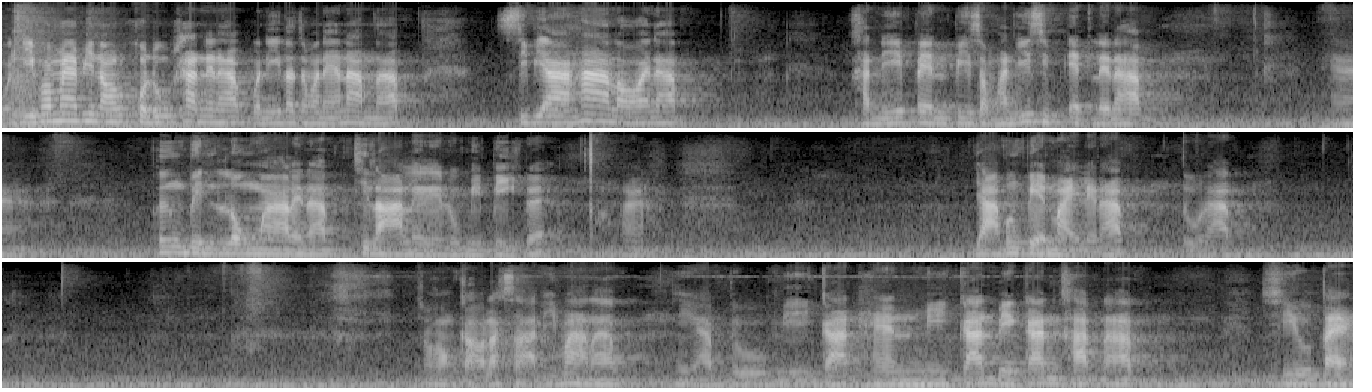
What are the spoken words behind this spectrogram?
วัสดีพ่อแม่พี่น้องทุกคนทุกท่านเลยนะครับ วันนี้เราจะมาแนะนำนะครับ CBR 500 นะครับ คันนี้เป็นปี 2021 เลยนะครับเพิ่งบินลงมาเลยนะครับ ที่ร้านเลยดูมีปีกด้วยยางเพิ่งเปลี่ยนใหม่เลยนะครับ ดูนะครับ เจ้าของเก่ารักษาดีมากนะครับนี่ครับดูมีการแฮนด์มีก้านเบรกก้านคัตนะครับ ชิลแต่ง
